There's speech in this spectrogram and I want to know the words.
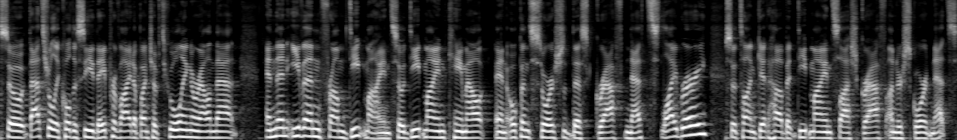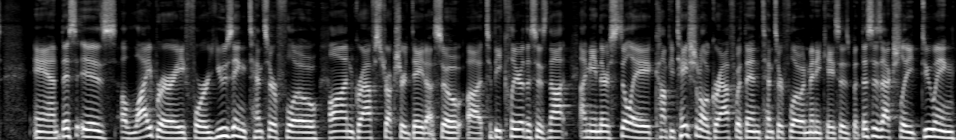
So that's really cool to see. They provide a bunch of tools around that. and then even from DeepMind. So DeepMind came out and open sourced this graph nets library. So it's on GitHub at deepmind slash graph underscore nets. And this is a library for using TensorFlow on graph structured data. So, uh, to be clear, this is not, I mean, there's still a computational graph within TensorFlow in many cases, but this is actually doing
